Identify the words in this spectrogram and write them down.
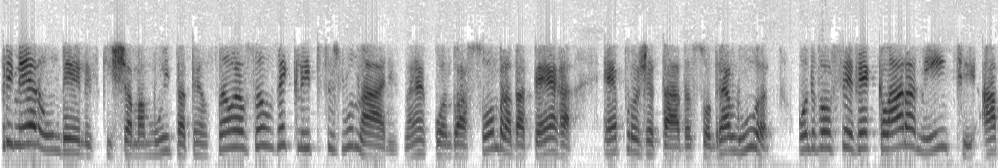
Primeiro, um deles que chama muita atenção são os eclipses lunares, né? quando a sombra da Terra é projetada sobre a Lua, onde você vê claramente a,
